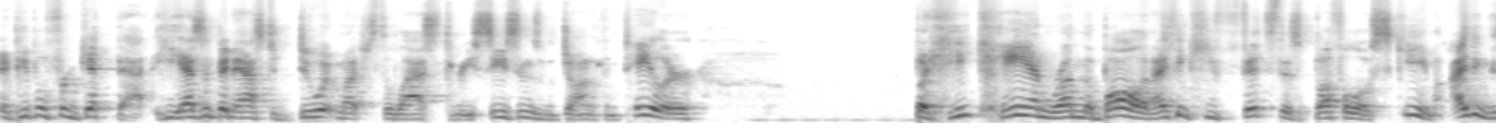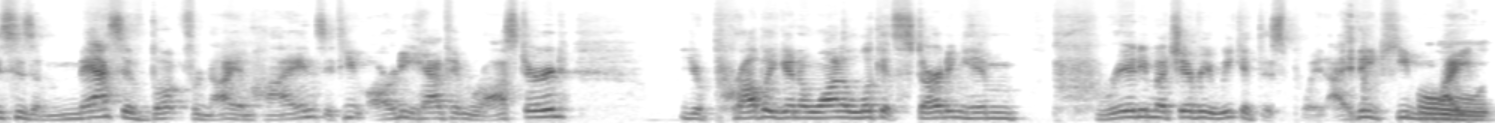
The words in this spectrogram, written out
And people forget that. He hasn't been asked to do it much the last three seasons with Jonathan Taylor, but he can run the ball. And I think he fits this Buffalo scheme. I think this is a massive bump for Nyheim Hines. If you already have him rostered, you're probably going to want to look at starting him pretty much every week at this point. I think he oh, might Oh,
